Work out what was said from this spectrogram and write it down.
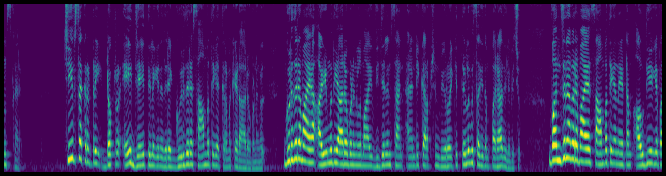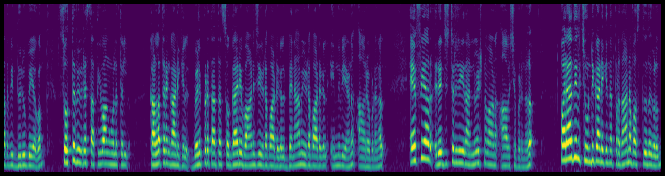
നമസ്കാരം. ചീഫ് സെക്രട്ടറി ഡോക്ടർ എ ജയതിലകിനെതിരെ ഗുരുതര സാമ്പത്തിക ക്രമക്കേട് ആരോപണങ്ങൾ. ഗുരുതരമായ അഴിമതി ആരോപണങ്ങളുമായി വിജിലൻസ് ആൻഡ് ആന്റി കറപ്ഷൻ ബ്യൂറോയ്ക്ക് തെളിവ് സഹിതം പരാതി ലഭിച്ചു. വഞ്ചനാപരമായ സാമ്പത്തിക നേട്ടം ഔദ്യോഗിക പദവി ദുരുപയോഗം സ്വത്ത് വിവര സത്യവാങ്മൂലത്തിൽ കള്ളത്തരം കാണിക്കൽ വെളിപ്പെടുത്താത്ത സ്വകാര്യ വാണിജ്യ ഇടപാടുകൾ ബെനാമി ഇടപാടുകൾ എന്നിവയാണ് ആരോപണങ്ങൾ. എഫ്ഐആർ രജിസ്റ്റർ ചെയ്ത അന്വേഷണമാണ് ആവശ്യപ്പെടുന്നത്. പരാതിയിൽ ചൂണ്ടിക്കാണിക്കുന്ന പ്രധാന വസ്തുതകളും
